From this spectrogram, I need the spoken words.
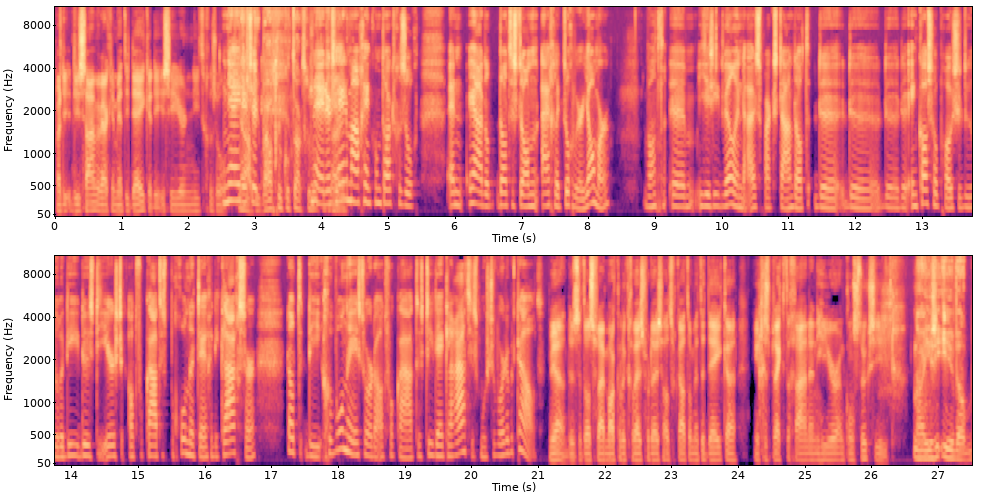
Maar die, die samenwerking met die deken, die is hier niet gezocht. Nee, dus of het- überhaupt geen contact gezocht. Nee, er is Nee. helemaal geen contact gezocht. En ja, dat, dat is dan eigenlijk toch weer jammer. Want ehm, je ziet wel in de uitspraak staan dat de, de, de, de incassoprocedure, die dus die eerste advocaat is begonnen tegen die klaagster, dat die gewonnen is door de advocaat. Dus die declaraties moesten worden betaald. Ja, dus het was vrij makkelijk geweest voor deze advocaat om met de deken in gesprek te gaan en hier een constructie. Nou, je ziet hier wel,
